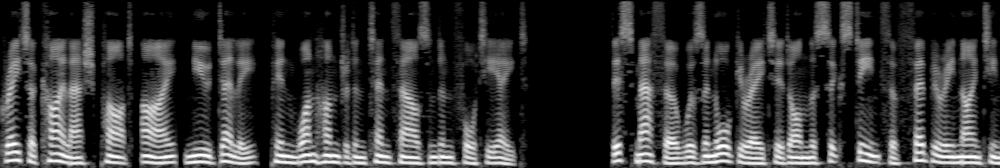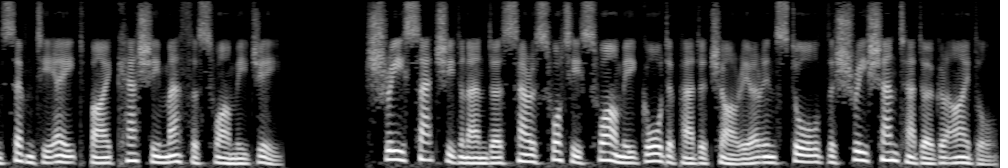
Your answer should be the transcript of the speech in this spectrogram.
Greater Kailash Part, I, New Delhi, PIN 110048. This matha was inaugurated on 16 February 1978 by Kashi Matha Swamiji. Sri Sachidananda Saraswati Swami Gaudapadacharya installed the Sri Shantadurga idol.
